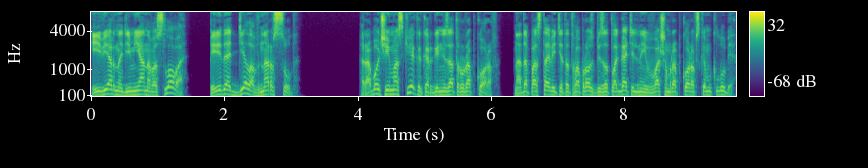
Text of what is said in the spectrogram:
И верно Демьянова слово передать дело в Нарсуд. Рабочей Москве, как организатору рабкоров, надо поставить этот вопрос безотлагательно и в вашем рабкоровском клубе.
